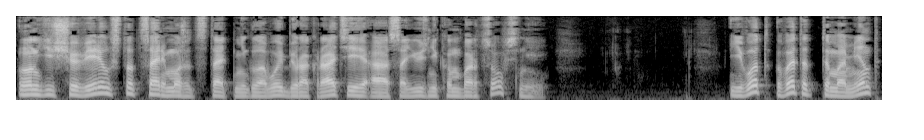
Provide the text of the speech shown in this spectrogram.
Он еще верил, что царь может стать не главой бюрократии, а союзником борцов с ней. И вот в этот-то момент,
